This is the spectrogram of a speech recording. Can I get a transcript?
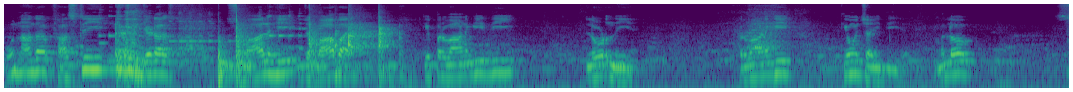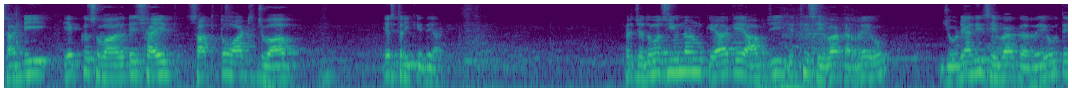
ਉਹਨਾਂ ਦਾ ਫਸਟ ਹੀ ਜਿਹੜਾ ਸਵਾਲ ਹੀ, ਜਵਾਬ ਆਇਆ ਕਿ ਪ੍ਰਵਾਨਗੀ ਦੀ ਲੋੜ ਨਹੀਂ ਹੈ। ਪ੍ਰਵਾਨਗੀ ਕਿਉਂ ਚਾਹੀਦੀ ਹੈ? ਮਤਲਬ ਸਾਡੀ ਇੱਕ ਸਵਾਲ ਦੇ ਸ਼ਾਇਦ 7 ਤੋਂ 8 ਜਵਾਬ ਇਸ ਤਰੀਕੇ ਦੇ ਆ ਗਏ। ਫਿਰ ਜਦੋਂ ਅਸੀਂ ਉਹਨਾਂ ਨੂੰ ਕਿਹਾ ਕਿ ਆਪ ਜੀ ਇੱਥੇ ਸੇਵਾ ਕਰ ਰਹੇ ਹੋ ਜੋੜਿਆਂ ਦੀ ਸੇਵਾ ਕਰ ਰਹੇ ਹੋ ਤੇ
